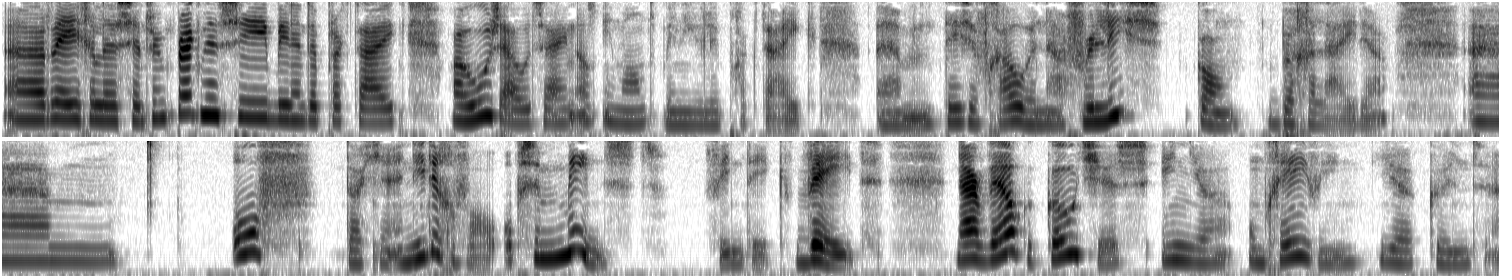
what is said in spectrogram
uh, regelen, centering pregnancy binnen de praktijk. Maar hoe zou het zijn als iemand binnen jullie praktijk um, deze vrouwen naar verlies kan begeleiden? Um, of dat je in ieder geval op zijn minst, vind ik, weet naar welke coaches in je omgeving je kunt uh,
